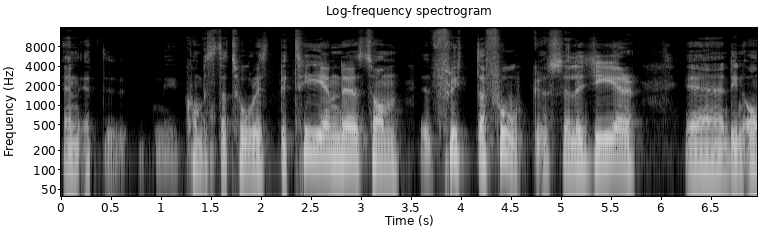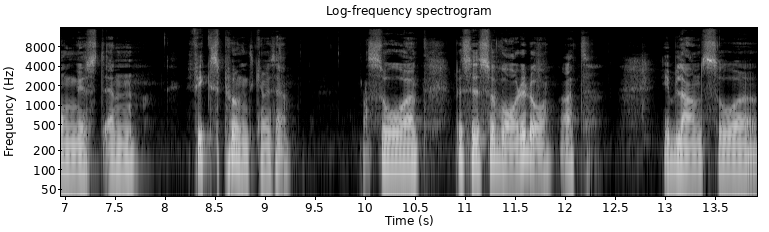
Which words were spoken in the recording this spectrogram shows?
en, ett kompensatoriskt beteende som flyttar fokus eller ger eh, din ångest en fixpunkt kan vi säga. Så precis så var det då att ibland så,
